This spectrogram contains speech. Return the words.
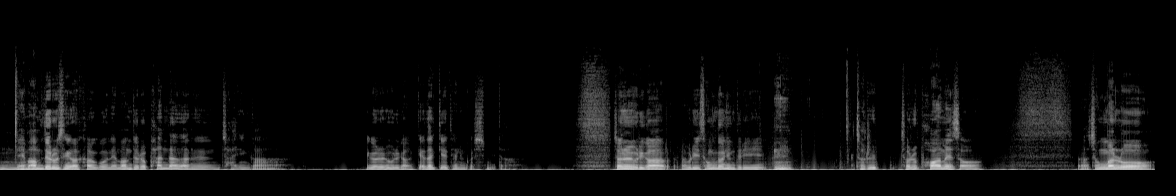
음, 내 마음대로 생각하고 내 마음대로 판단하는 자인가 이걸 우리가 깨닫게 되는 것입니다. 저는 우리가 우리 성도님들이 저를 저를 포함해서 어, 정말로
